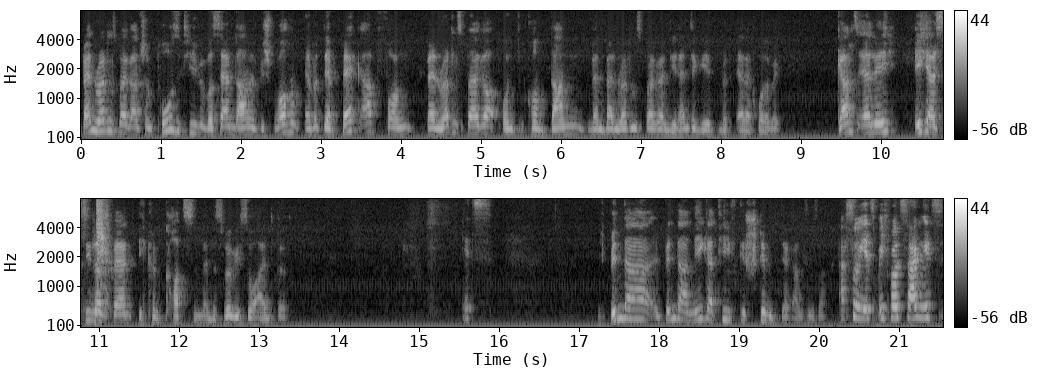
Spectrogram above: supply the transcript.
Ben Rattlesberger hat schon positiv über Sam Darnold gesprochen. Er wird der Backup von Ben Rattlesberger und kommt dann, wenn Ben Rattlesberger in die Rente geht, wird er der Quarterback. Ganz ehrlich, ich als Steelers-Fan, ich könnte kotzen, wenn das wirklich so eintritt. Jetzt. Ich bin da, bin da negativ gestimmt, der ganze Sache. Achso, jetzt, ich wollte sagen, jetzt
